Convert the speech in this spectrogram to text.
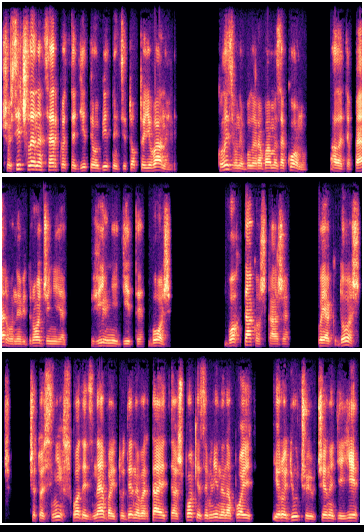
що всі члени церкви це діти обітниці, тобто Євангелії. Колись вони були рабами закону, але тепер вони відроджені як вільні діти Божі. Бог також каже, бо як дощ, чи то сніг сходить з неба і туди не вертається, аж поки землі не напоїть і родючою вчинить її,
